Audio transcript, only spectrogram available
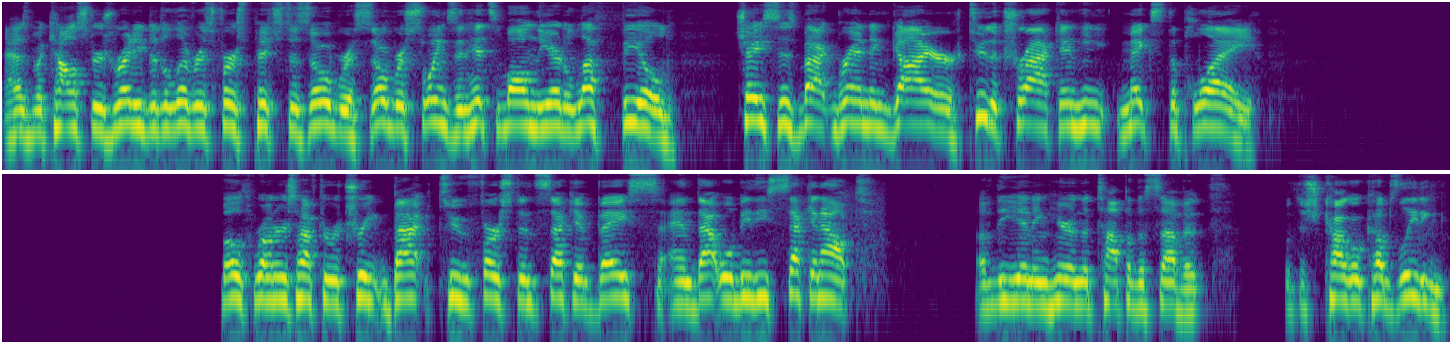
As McAllister is ready to deliver his first pitch to Zobrist, Zobrist swings and hits the ball in the air to left field chases back Brandon Guyer to the track and he makes the play. Both runners have to retreat back to first and second base, and that will be the second out of the inning here in the top of the seventh, with the Chicago Cubs leading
